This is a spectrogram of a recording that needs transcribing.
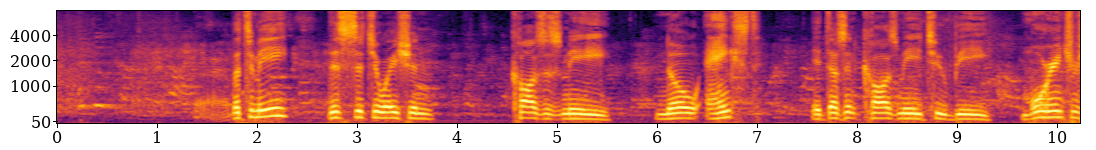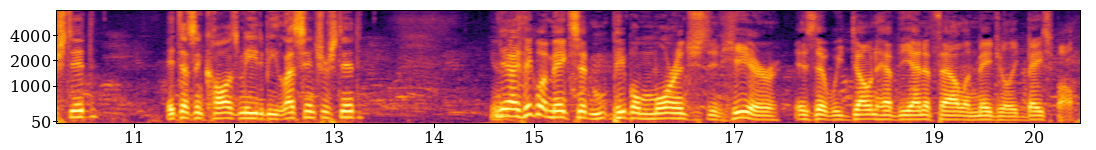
uh, but to me, this situation causes me no angst. It doesn't cause me to be more interested. It doesn't cause me to be less interested. You know? Yeah, I think what makes it people more interested here is that we don't have the NFL and Major League Baseball.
